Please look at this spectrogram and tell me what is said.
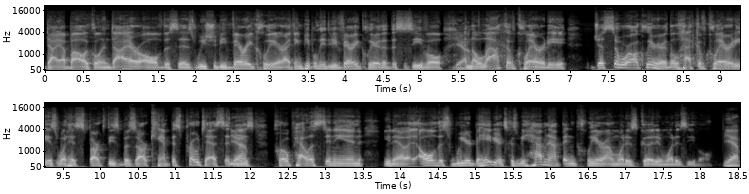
diabolical and dire all of this is, we should be very clear. I think people need to be very clear that this is evil, yeah. and the lack of clarity just so we're all clear here, the lack of clarity is what has sparked these bizarre campus protests and yeah. these pro-Palestinian, you know, all of this weird behavior. It's because we have not been clear on what is good and what is evil. Yeah,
